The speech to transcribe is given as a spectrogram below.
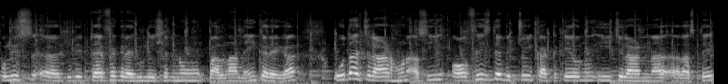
ਪੁਲਿਸ ਜਿਹੜੀ ਟ੍ਰੈਫਿਕ ਰੈਗੂਲੇਸ਼ਨ ਨੂੰ ਪਾਲਣਾ ਨਹੀਂ ਕਰੇਗਾ, ਉਹਦਾ ਚਲਾਨ ਹੁਣ ਅਸੀਂ ਆਫਿਸ ਦੇ ਵਿੱਚੋਂ ਹੀ ਕੱਟ ਕੇ ਉਹਨੂੰ ਈ ਚਲਾਨ ਰਸਤੇ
